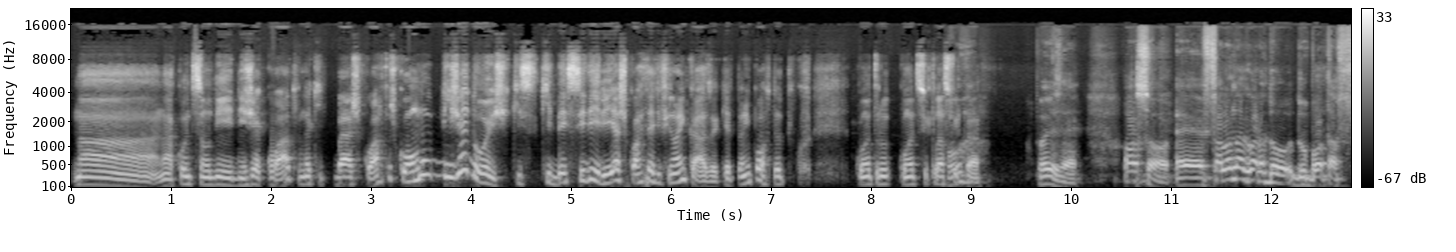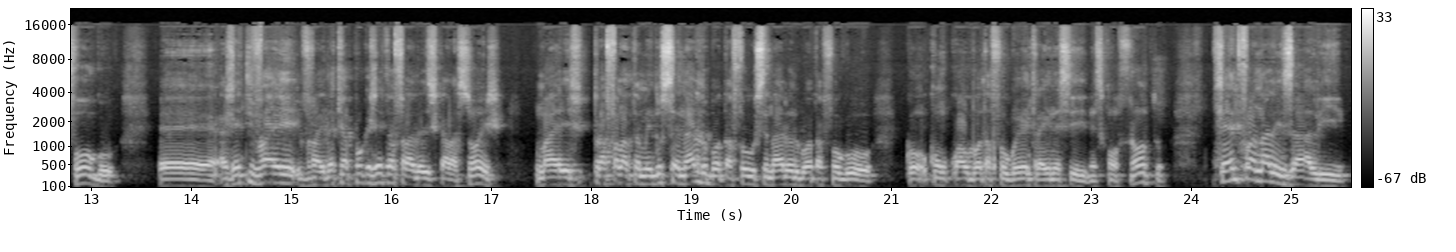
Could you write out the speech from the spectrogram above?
na, na condição de, de, G4, né, que vai às quartas, como de G2, que, que decidiria as quartas de final em casa, que é tão importante quanto, quanto se classificar. Porra. Pois é. Olha só, é, falando agora do, do Botafogo, é, a gente vai, vai. Daqui a pouco a gente vai falar das escalações, mas para falar também do cenário do Botafogo, o cenário do Botafogo com, com o qual o Botafogo entra aí nesse, nesse confronto, se a gente for analisar ali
